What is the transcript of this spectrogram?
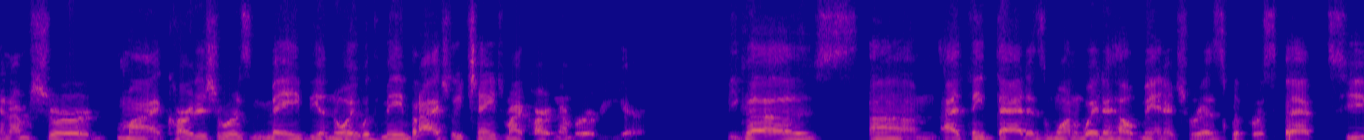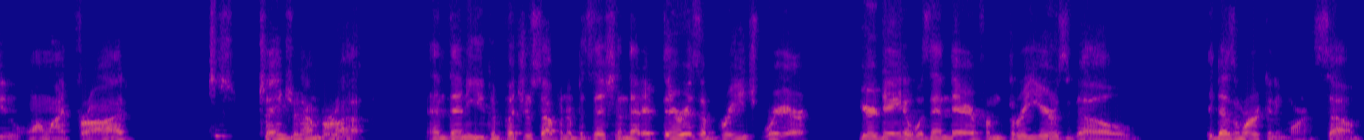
and I'm sure my card issuers may be annoyed with me, but I actually change my card number every year because um, I think that is one way to help manage risk with respect to online fraud. Just change your number up. And then you can put yourself in a position that if there is a breach where your data was in there from three years ago, it doesn't work anymore. So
